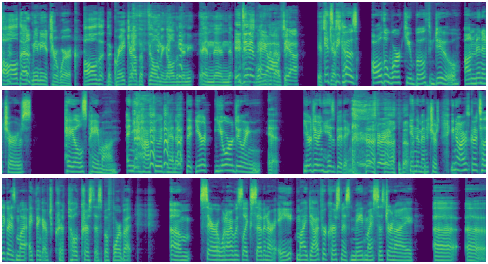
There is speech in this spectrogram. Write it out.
all that miniature work, all the, the great job of filming all the mini, and then it didn't pay leave off as yeah It's, It's just because all the work you both do on miniatures hails Paimon, and you have to admit it that you're you're doing it. You're doing his bidding That's right. in the miniatures. You know, I was going to tell you guys my. I think I've told Chris this before, but um, Sara, when I was like seven or eight, my dad for Christmas made my sister and I uh, uh,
